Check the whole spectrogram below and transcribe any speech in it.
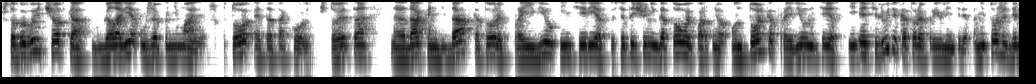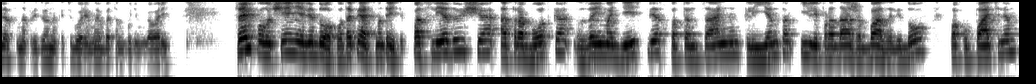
чтобы вы четко в голове уже понимали, кто это такой, что это э, да, кандидат, который проявил интерес. То есть это еще не готовый партнер, он только проявил интерес. И эти люди, которые проявили интерес, они тоже делятся на определенные категории, мы об этом будем говорить. Цель получения лидов. Вот опять смотрите, последующая отработка взаимодействия с потенциальным клиентом или продажа базы лидов покупателям,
